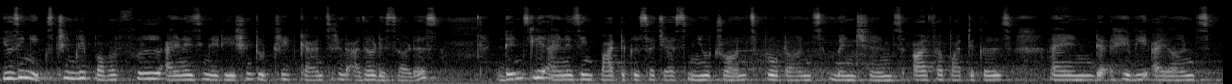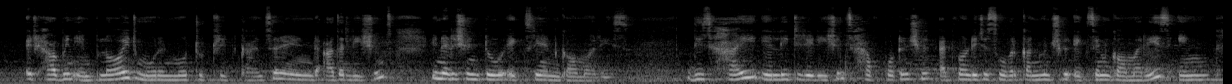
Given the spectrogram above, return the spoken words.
using extremely powerful ionizing radiation to treat cancer and other disorders. Densely ionizing particles such as neutrons, protons, mesons, alpha particles and heavy ions it have been employed more and more to treat cancer and other lesions in addition to X-ray and gamma rays. These high LET radiations have potential advantages over conventional X and gamma rays in,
